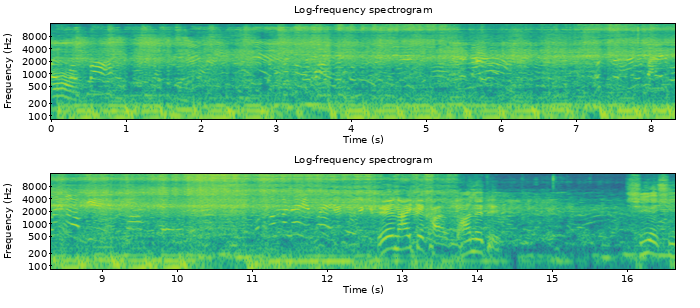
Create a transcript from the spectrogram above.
हो. हे नाही ते खा घाण आहे ते शी आहे शी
